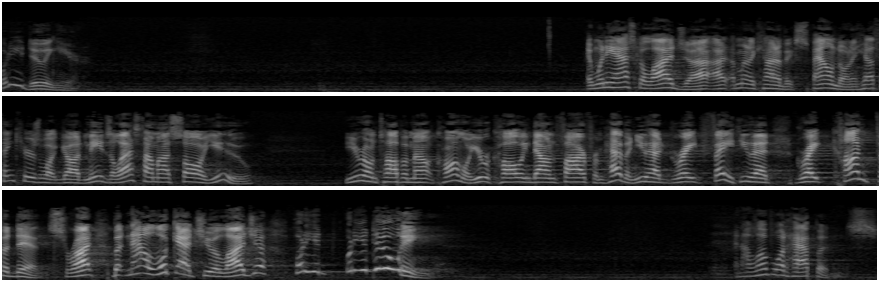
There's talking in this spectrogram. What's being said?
What are you doing here? And when he asked Elijah, I, am going to kind of expound on it. I think here's what God means. The last time I saw you, you were on top of Mount Carmel. You were calling down fire from heaven. You had great faith. You had great confidence, right? But now look at you, Elijah. What are you, what are you doing? And I love what happens.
